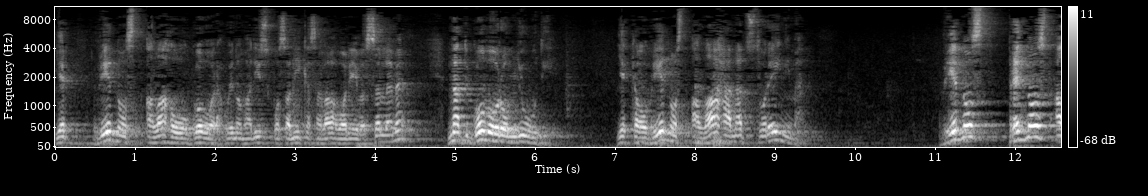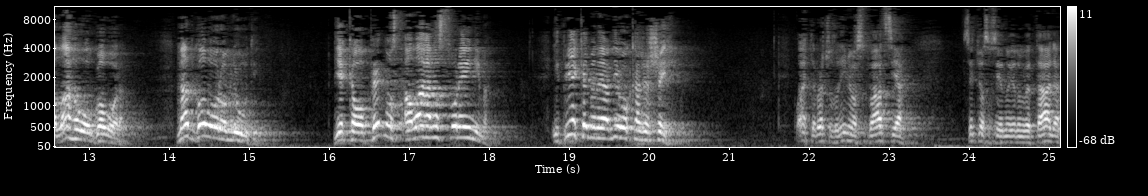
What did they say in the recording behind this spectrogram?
Jer vrijednost Allahovog govora u jednom hadisu poslanika sallahu alaihi wasallame nad govorom ljudi je kao vrijednost Allaha nad stvorenjima. Vrijednost, prednost Allahovog govora nad govorom ljudi je kao prednost Allaha nad stvorenjima. I prije kad me najavljivo kaže šejh. Gledajte, braćo, zanimljiva situacija. Sjetio sam se jednog, jednog detalja.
